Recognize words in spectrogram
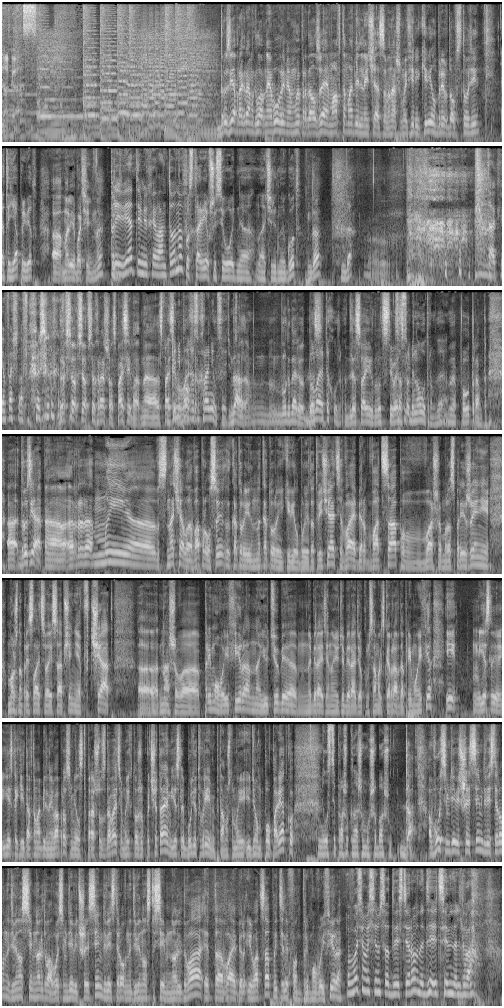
на газ». Друзья, программа «Главное вовремя». Мы продолжаем автомобильный час в нашем эфире. Кирилл Бревдов в студии. Это я, привет. А, Мария Баченина. Привет, и Михаил Антонов. Постаревший сегодня на очередной год. Да? Да. Так, я пошла, похоже. Да все, все, все хорошо. Спасибо. Э, А Спасибо ты неплохо сохранился этим. Да, благодарю. Бывает и хуже. Для своих 28. Особенно утром, да. Да, по утрам-то. А, Друзья, р- мы э, сначала вопросы, которые, на которые Кирилл будет отвечать. Вайбер, WhatsApp в вашем распоряжении. Можно прислать свои сообщения в чат э, нашего прямого эфира на YouTube. Набирайте на YouTube радио «Комсомольская правда» прямой эфир. И если есть какие-то автомобильные вопросы, милости прошу задавайте, мы их тоже почитаем, если будет время, потому что мы идем по порядку. Милости прошу к нашему шабашу. Да. 8 9 6 7 200 ровно 9702. 8 9 6 7 200 ровно 9702. Это Вайбер и WhatsApp и телефон прямого эфира. 8 800 200 ровно 9702.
